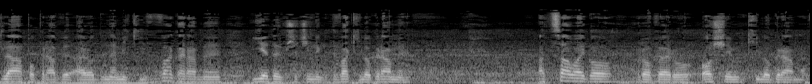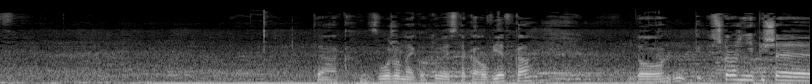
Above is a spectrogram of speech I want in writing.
dla poprawy aerodynamiki. Waga ramy 1,2 kg, a całego roweru 8 kg. Tak, złożonego. Tu jest taka owiewka. Do... Szkoda, że nie pisze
